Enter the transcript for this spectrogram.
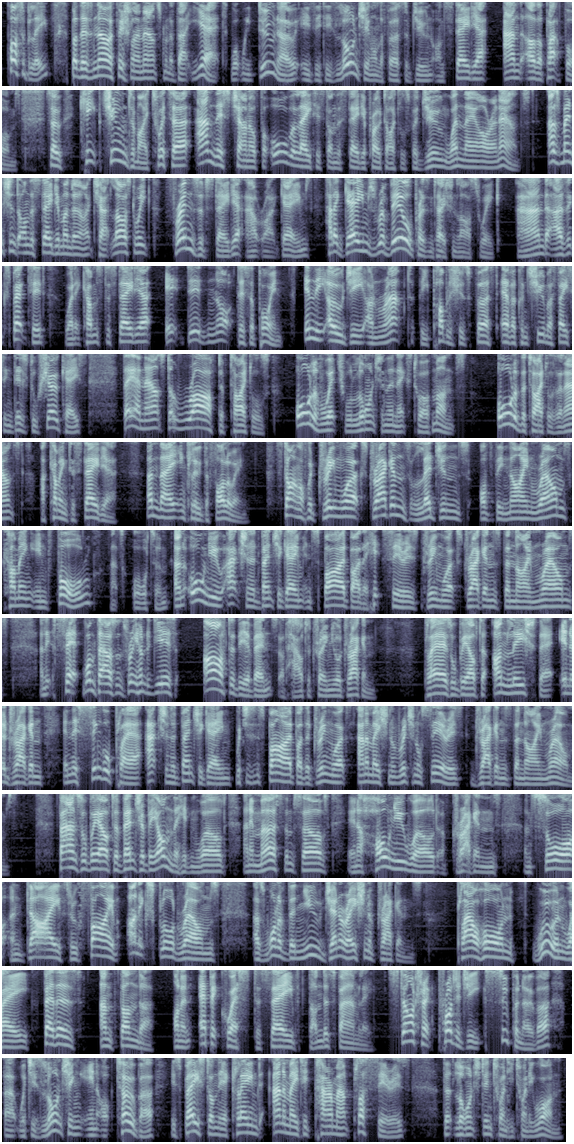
Possibly, but there's no official announcement of that yet. What we do know is it is launching on the 1st of June on Stadia and other platforms. So keep tuned to my Twitter and this channel for all the latest on the Stadia Pro titles for June when they are announced. As mentioned on the Stadia Monday Night Chat last week, Friends of Stadia, Outright Games, had a games reveal presentation last week. And as expected, when it comes to Stadia, it did not disappoint. In the OG Unwrapped, the publisher's first ever consumer facing digital showcase, they announced a raft of titles, all of which will launch in the next 12 months. All of the titles announced are coming to Stadia, and they include the following. Starting off with DreamWorks Dragons Legends of the Nine Realms coming in fall that's autumn, an all new action adventure game inspired by the hit series DreamWorks Dragons The Nine Realms, and it's set 1,300 years after the events of How to Train Your Dragon. Players will be able to unleash their inner dragon in this single player action adventure game, which is inspired by the DreamWorks animation original series Dragons The Nine Realms. Fans will be able to venture beyond the hidden world and immerse themselves in a whole new world of dragons and soar and dive through five unexplored realms as one of the new generation of dragons Plowhorn, Wuan Wei, Feathers, and Thunder on an epic quest to save Thunder's family. Star Trek Prodigy Supernova, uh, which is launching in October, is based on the acclaimed animated Paramount Plus series that launched in 2021.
